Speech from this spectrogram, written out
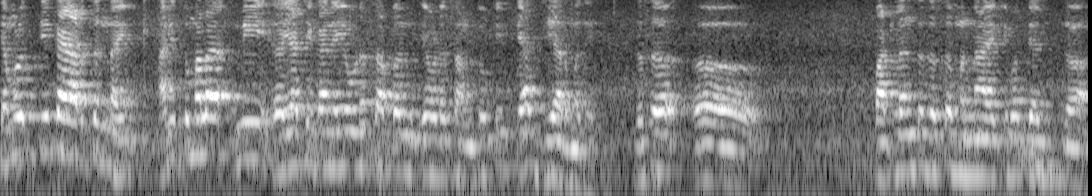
त्यामुळे ते काय अडचण नाही. आणि तुम्हाला मी या ठिकाणी एवढंच आपण एवढं सांगतो की त्या जी आरमध्ये जसं पाटलांचं जसं म्हणणं आहे की बाबा त्या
